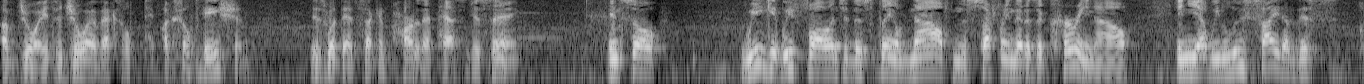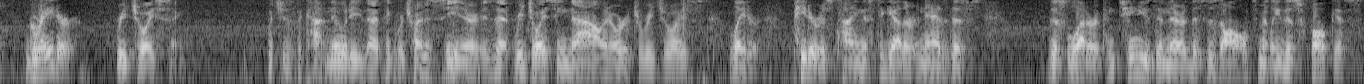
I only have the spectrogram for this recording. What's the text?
of joy. It's a joy of exultation, is what that second part of that passage is saying. And so we get we fall into this thing of now from the suffering that is occurring now, and yet we lose sight of this greater rejoicing, which is the continuity that I think we're trying to see here, is that rejoicing now in order to rejoice later. Peter is tying this together and has this this letter continues in there. This is ultimately this focus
